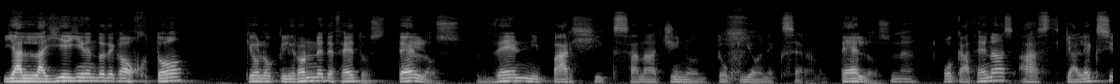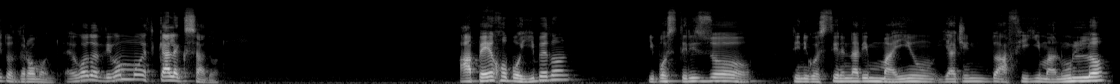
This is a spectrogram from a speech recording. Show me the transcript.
Η αλλαγή έγινε το 18 και ολοκληρώνεται φέτος. Τέλος. Δεν υπάρχει ξανά εκείνον το οποίο ξέραμε. Τέλος. Ναι. Ο καθένας ας διαλέξει τον δρόμο του. Εγώ το δικό μου διάλεξα τον. Απέχω από γήπεδο, υποστηρίζω την 29η Μαΐου για εκείνο το αφήγημα νουλό.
